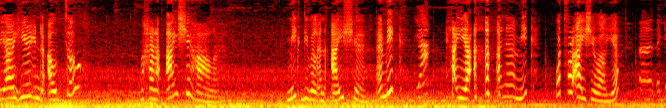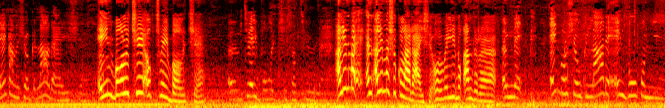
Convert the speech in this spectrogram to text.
in de auto. We gaan een ijsje halen. Miek die wil een ijsje. Hé Miek? Ja, Ja, ja. En eh Miek, wat voor ijsje wil je? eh, ik denk aan een chocoladeijsje. Eén bolletje of twee bolletje? Ehm, twee bolletjes natuurlijk. Alleen maar, en alleen maar chocoladeijsje? Of wil je nog andere? Ehm, nee, één bol chocolade, één bol vanille.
